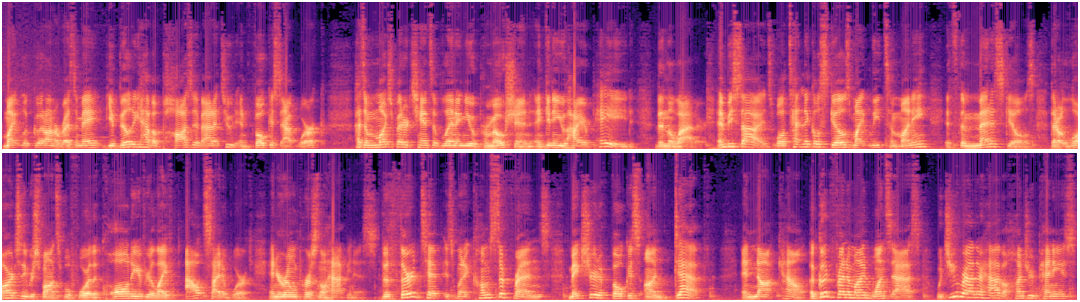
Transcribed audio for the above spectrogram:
might look good on a resume, the ability to have a positive attitude and focus at work has a much better chance of landing you a promotion and getting you higher paid than the latter. And besides, while technical skills might lead to money, it's the meta skills that are largely responsible for the quality of your life outside of work and your own personal happiness. The third tip is when it comes to friends, make sure to focus on depth and not count. A good friend of mine once asked, would you rather have a hundred pennies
